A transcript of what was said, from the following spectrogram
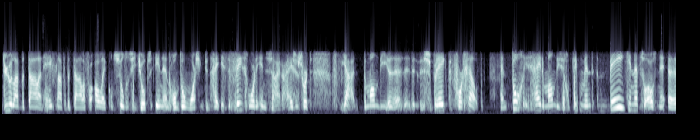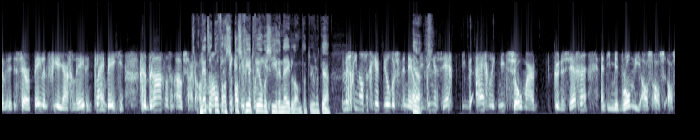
duur laat betalen en heeft laten betalen voor allerlei consultancy jobs in en rondom Washington. Hij is de vlees geworden insider. Hij is een soort, ja, de man die spreekt voor geld. En toch is hij de man die zich op dit moment een beetje, net zoals eh, Sarah Palin vier jaar geleden, een klein beetje, gedraagt als een outsider. Als Net die als, als Geert. Wilders hier in Nederland natuurlijk, ja. Misschien als een Geert Wilders in Nederland Ja. die dingen zegt die we eigenlijk niet zomaar kunnen zeggen. En die Mitt Romney als, als, als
